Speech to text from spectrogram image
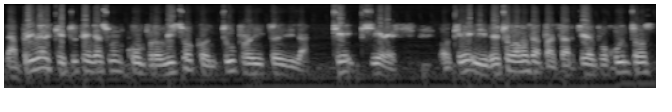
La primera es que tú tengas un compromiso con tu proyecto de vida. ¿Qué quieres? ¿Ok? Y de hecho vamos a pasar tiempo juntos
